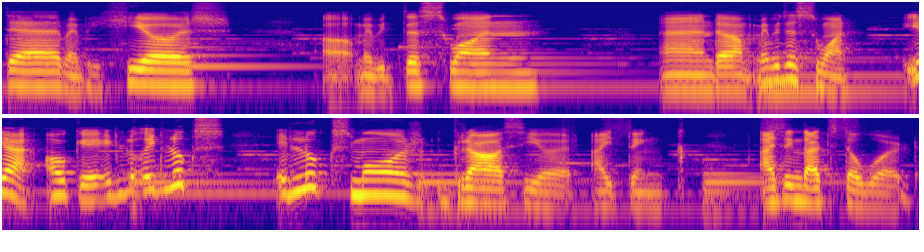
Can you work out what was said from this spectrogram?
there maybe here. Uh, maybe this one and uh, maybe this one. Yeah okay. It, lo- it looks it looks more grassier i think. I think that's the word.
